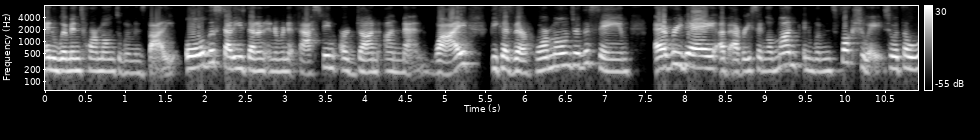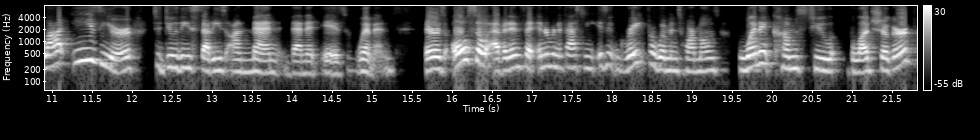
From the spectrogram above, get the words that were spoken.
and women's hormones and women's body. All the studies done on intermittent fasting are done on men. Why? Because their hormones are the same every day of every single month and women's fluctuate. So it's a lot easier to do these studies on men than it is women. There is also evidence that intermittent fasting isn't great for women's hormones when it comes to blood sugar,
